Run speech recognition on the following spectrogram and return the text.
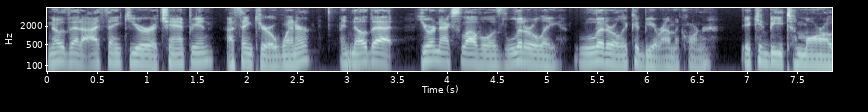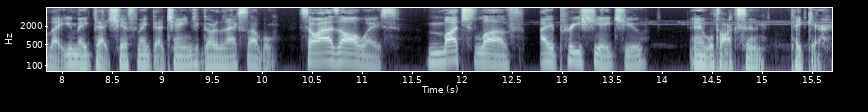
Know that I think you're a champion. I think you're a winner. And know that your next level is literally, literally could be around the corner. It could be tomorrow that you make that shift, make that change, and go to the next level. So, as always, much love. I appreciate you, and we'll talk soon. Take care.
